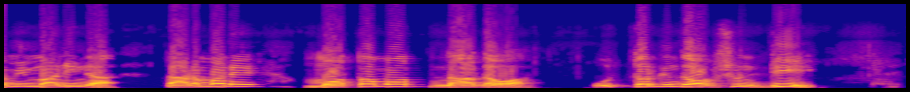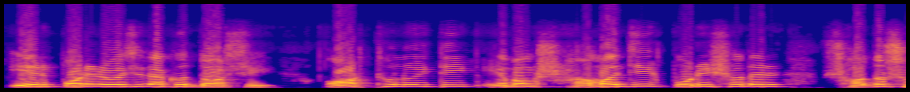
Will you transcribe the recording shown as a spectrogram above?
আমি মানি না। তার মানে মতামত না দেওয়া। উত্তর কিন্তু অপশন ডি এর পরে রয়েছে দেখো দশে, অর্থনৈতিক এবং সামাজিক পরিষদের সদস্য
